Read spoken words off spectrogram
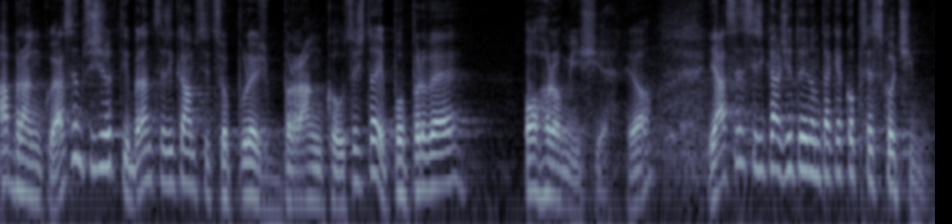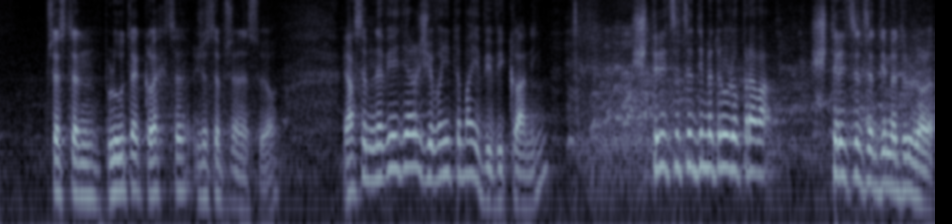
A branku. Já jsem přišel k té brance, říkám si, co půjdeš brankou, Jsi tady poprvé, ohromíš je, jo? Já jsem si říkal, že to jenom tak jako přeskočím. Přes ten plůtek lehce, že se přenesu, jo? Já jsem nevěděl, že oni to mají vyvyklaný. 40 cm doprava, 40 cm dole.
